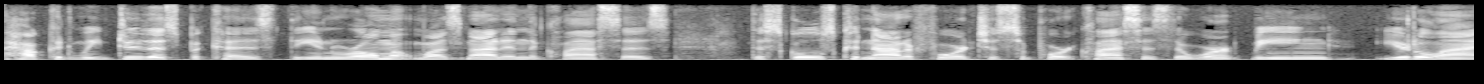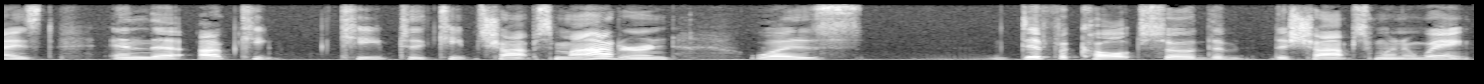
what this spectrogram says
how could we do this because the enrollment was not in the classes the schools could not afford to support classes that weren't being utilized and the upkeep keep to keep shops modern was difficult, so the, the shops went away.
